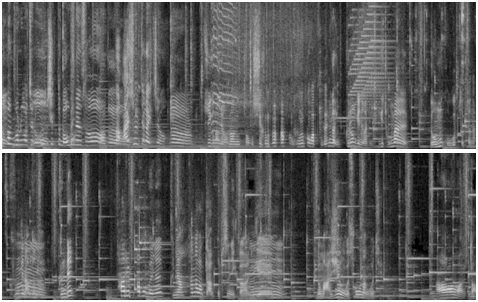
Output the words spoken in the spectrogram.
몇번 응. 보는 것처럼 응. 음식도 먹으면서 맞아요. 막 아쉬울 때가 있죠. 응. 지금요. 그런 정 지금 울 것 같은데. 그러니까 그런 개념 같아. 이게 정말 너무 고급스럽잖아. 그런 게 나오잖아. 음. 근데 살을 파보면은 그냥 하나밖에 안- 없으니까 이게 음. 너무 아쉬운 거야. 서운한 거지. 아, 맛있다.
